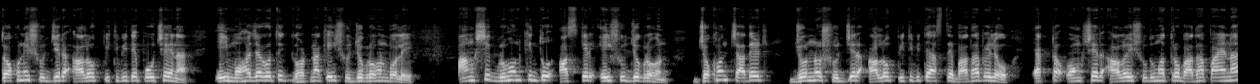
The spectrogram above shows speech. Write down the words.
তখনই সূর্যের আলো পৃথিবীতে পৌঁছায় না। এই মহাজাগতিক ঘটনাকেই সূর্যগ্রহণ বলে। আংশিক গ্রহণ কিন্তু আজকের এই সূর্যগ্রহণ। যখন চাঁদের জন্য সূর্যের আলো পৃথিবীতে আসতে বাধা পেলেও একটা অংশের আলোয় শুধুমাত্র বাধা পায় না,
